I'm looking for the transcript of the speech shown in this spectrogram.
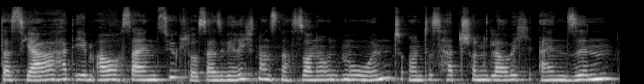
das Jahr hat eben auch seinen Zyklus. Also wir richten uns nach Sonne und Mond und es hat schon, glaube ich, einen Sinn,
